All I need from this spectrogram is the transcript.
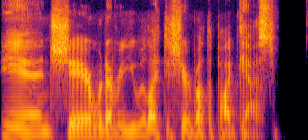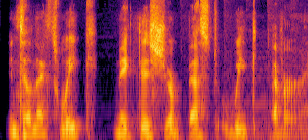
and share whatever you would like to share about the podcast. Until next week, make this your best week ever.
